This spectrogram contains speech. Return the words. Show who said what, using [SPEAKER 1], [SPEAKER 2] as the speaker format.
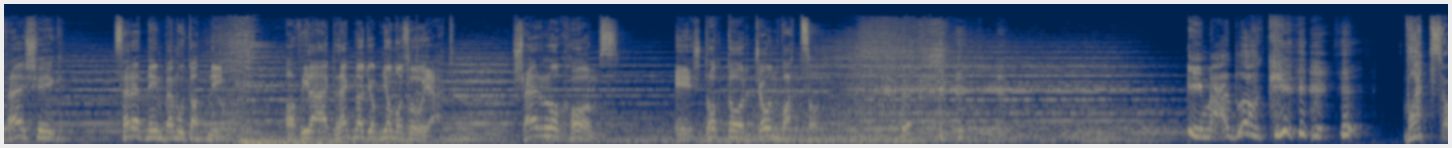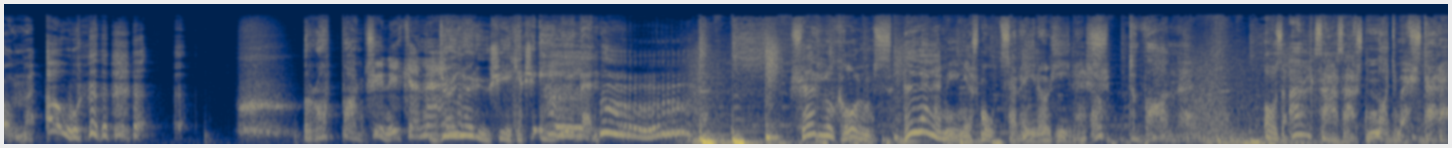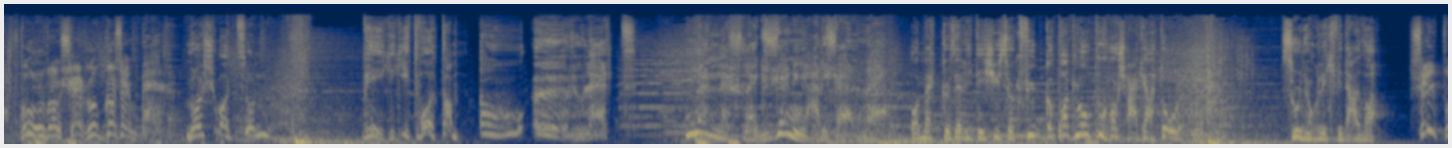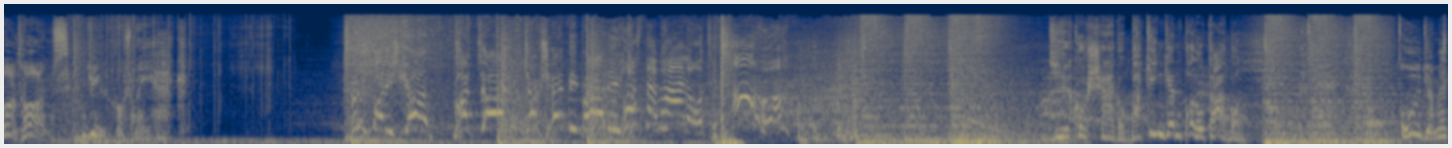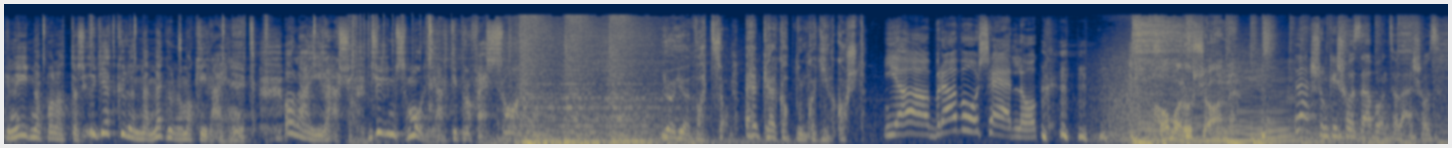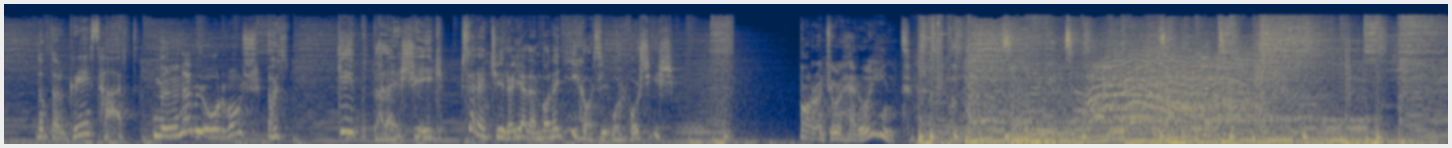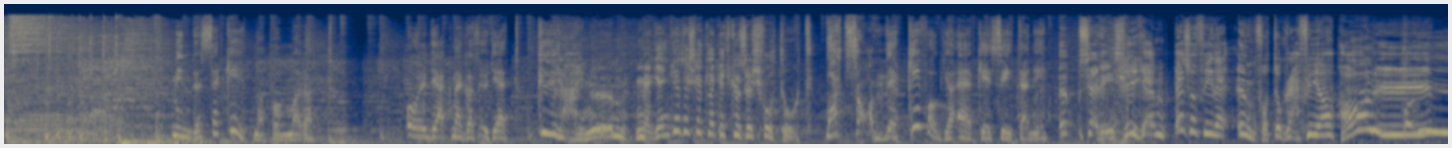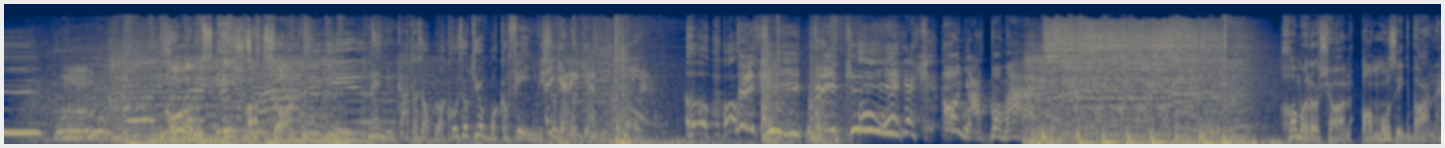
[SPEAKER 1] Felség, szeretném bemutatni a világ legnagyobb nyomozóját. Sherlock Holmes és dr. John Watson.
[SPEAKER 2] Imádlak!
[SPEAKER 3] Watson!
[SPEAKER 2] Oh. Roppant csinike, nem?
[SPEAKER 3] Gyönyörűséges élőben!
[SPEAKER 2] Sherlock Holmes leleményes módszereiről híres.
[SPEAKER 3] Ott van!
[SPEAKER 2] Az álcázás nagymestere. Hol van Sherlock gazember?
[SPEAKER 3] Nos, Watson, végig itt voltam.
[SPEAKER 2] Ó, oh, őrület! Mellesleg zseniális elme.
[SPEAKER 3] A megközelítési szög függ a padló puhaságától. Szúnyog likvidálva.
[SPEAKER 2] Szép volt, Holmes! Gyilkos mélyek.
[SPEAKER 3] Főpariskán! Watson! Csak semmi pánik!
[SPEAKER 4] Hoztam hálót! Oh!
[SPEAKER 3] Gyilkosság a Buckingham palotában!
[SPEAKER 2] Oldja meg négy nap alatt az ügyet, különben megölöm a királynőt. Aláírás, James Moriarty professzor.
[SPEAKER 3] Jöjjön, Watson! El kell kapnunk a gyilkost.
[SPEAKER 4] Ja, bravo, Sherlock!
[SPEAKER 5] Hamarosan.
[SPEAKER 6] Lássunk is hozzá a boncoláshoz. Dr. Grace Hart.
[SPEAKER 2] Nő nem ő orvos?
[SPEAKER 3] Az képtelenség. Szerencsére jelen van egy igazi orvos is.
[SPEAKER 2] Parancsol heroint?
[SPEAKER 6] Mindössze két napon maradt. Oldják meg az ügyet.
[SPEAKER 2] Királynőm, megenged esetleg egy közös fotót?
[SPEAKER 3] Watson!
[SPEAKER 6] De ki fogja elkészíteni?
[SPEAKER 2] Ö, Szerénységem, ez a féle önfotográfia. Halli!
[SPEAKER 5] Holmes és Watson.
[SPEAKER 3] Menjünk át az ablakhoz, ott jobbak a fényviszonyok.
[SPEAKER 2] Igen, igen.
[SPEAKER 3] Oh, oh.
[SPEAKER 2] Viki! Viki!
[SPEAKER 3] Ó, égek!
[SPEAKER 2] Anyádba már!
[SPEAKER 5] Hamarosan a mozikban.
